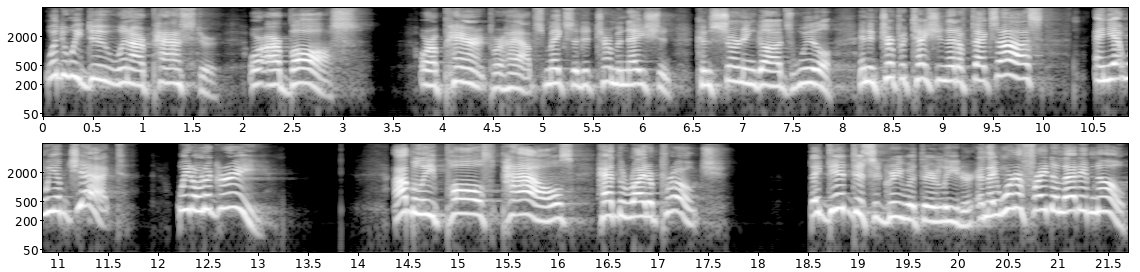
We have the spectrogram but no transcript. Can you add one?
What do we do when our pastor or our boss or a parent perhaps makes a determination concerning God's will, an interpretation that affects us, and yet we object? We don't agree. I believe Paul's pals had the right approach. They did disagree with their leader, and they weren't afraid to let him know.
